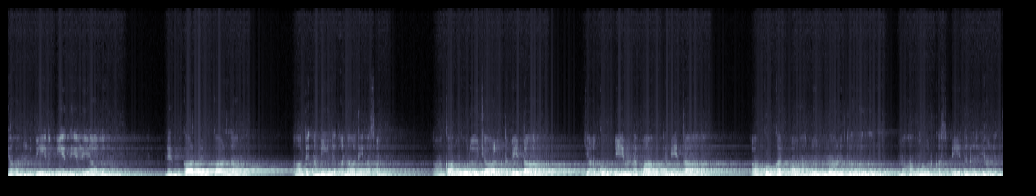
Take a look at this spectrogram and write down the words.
ਜਾਣਨ ਭੇਦ ਭੇਦ ਅੜਿਆਲਮ ਨਿਰਮਕਾਰ ਨਿਰਮਕਾਰ ਨਾਮ ਆਦ ਅਨੀਲ ਅਨਾਦ ਅਸਮ। ਤਾਂਗਾ ਮੂਰ ਉਚਾਰਤ ਬੇਤਾ ਜਾਗੋ ਪੇਮ ਨ ਪਾਵਤ ਬੇਤਾ ਤਾਂਗੋ ਕਰ ਪਾਵਨ ਅਨੁਮਾਨਤ ਮਹਾਮੂਰ ਕਸ ਭੇਦ ਨ ਜਾਣਤ।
